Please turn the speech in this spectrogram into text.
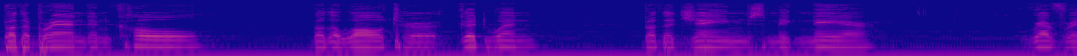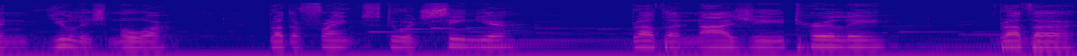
Brother Brandon Cole, Brother Walter Goodwin, Brother James McNair, Reverend Eulish Moore, Brother Frank Stewart Sr., Brother Najee Turley, Brother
